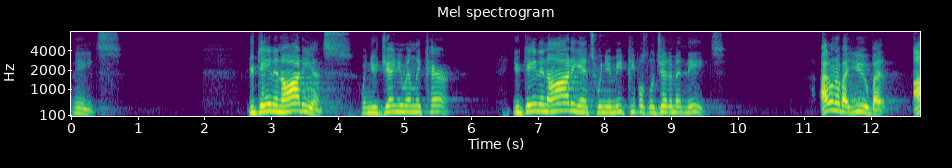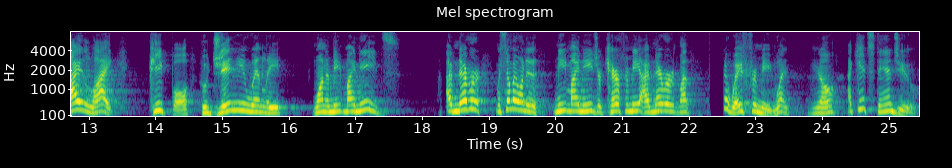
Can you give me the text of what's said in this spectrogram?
needs. You gain an audience when you genuinely care. You gain an audience when you meet people's legitimate needs. I don't know about you, but I like people who genuinely want to meet my needs. I've never, when somebody wanted to meet my needs or care for me, I've never, get away from me. What, you know, I can't stand you.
